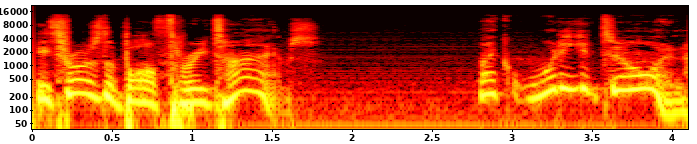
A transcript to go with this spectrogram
He throws the ball three times. Like, what are you doing?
